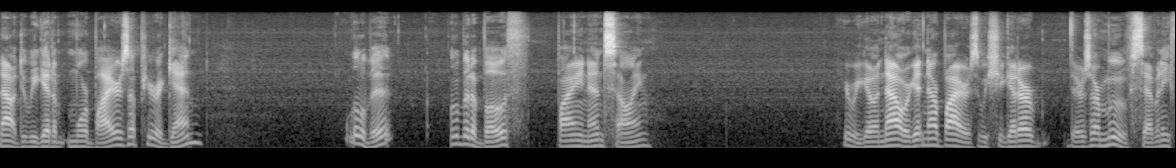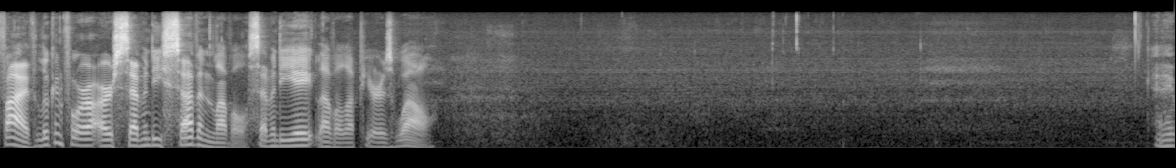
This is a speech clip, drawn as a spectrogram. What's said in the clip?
Now, do we get a, more buyers up here again? A little bit, a little bit of both, buying and selling. Here we go. Now we're getting our buyers. We should get our there's our move 75 looking for our 77 level 78 level up here as well. Okay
